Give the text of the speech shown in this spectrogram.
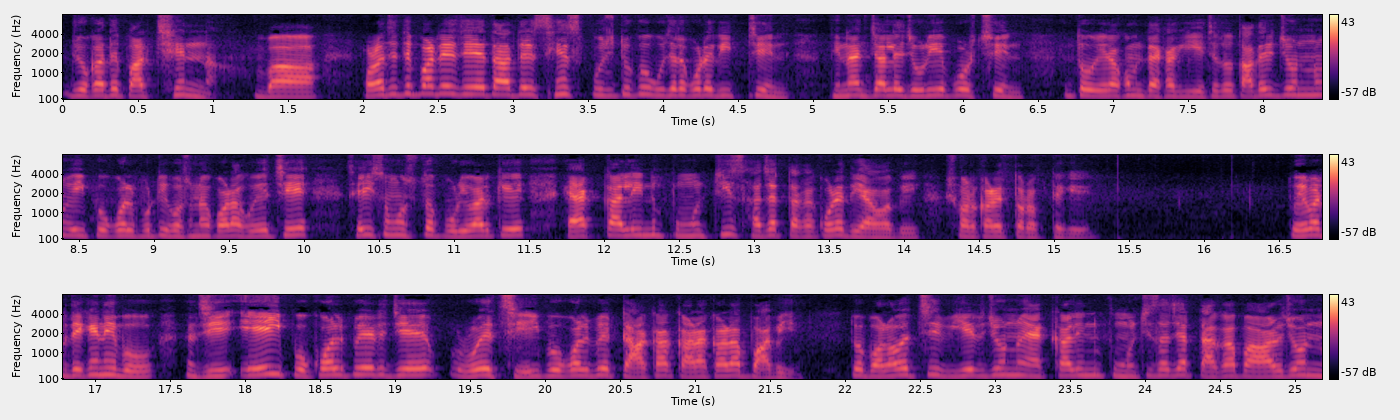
জোগাতে পারছেন না বা বলা যেতে পারে যে তাদের শেষ পুঁজিটুকু গুজার করে দিচ্ছেন, দিনার জালে জড়িয়ে পড়ছেন, তো এরকম দেখা গিয়েছে। তো তাদের জন্য এই প্রকল্পটি ঘোষণা করা হয়েছে। সেই সমস্ত পরিবারকে এককালীন পঁচিশ হাজার টাকা করে দেওয়া হবে সরকারের তরফ থেকে। তো এবার দেখে নেব যে এই প্রকল্পের যে রয়েছে, এই প্রকল্পের টাকা কারা কারা পাবে? তো বলা হচ্ছে বিয়ের জন্য এককালীন পঁচিশ হাজার টাকা পাওয়ার জন্য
